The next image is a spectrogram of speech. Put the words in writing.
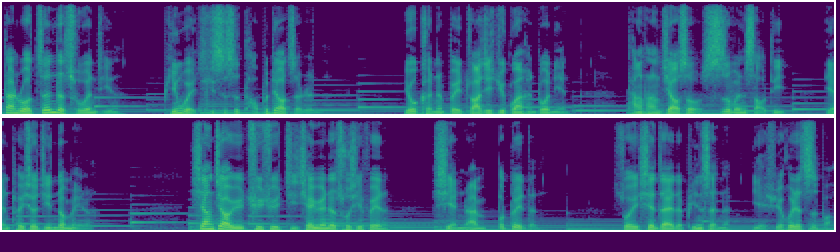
但若真的出问题呢，评委其实是逃不掉责任的，有可能被抓进去关很多年。堂堂教授斯文扫地，连退休金都没了。相较于区区几千元的出席费呢，显然不对等。所以现在的评审呢，也学会了自保。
